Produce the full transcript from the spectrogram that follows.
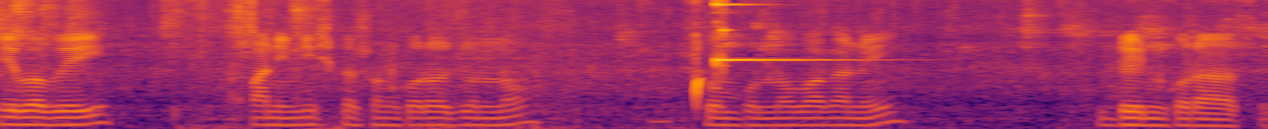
এভাবেই পানি নিষ্কাশন করার জন্য সম্পূর্ণ বাগানেই ড্রেন করা আছে।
